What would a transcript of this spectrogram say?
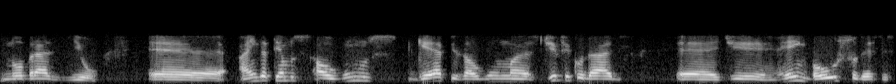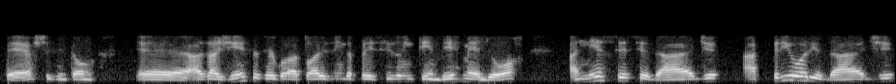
no Brasil. É, ainda temos alguns gaps, algumas dificuldades é, de reembolso desses testes, então é, as agências regulatórias ainda precisam entender melhor a necessidade, a prioridade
